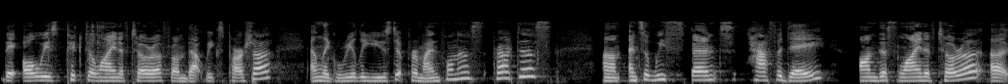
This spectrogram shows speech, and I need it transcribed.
they always picked a line of Torah from that week's parsha and like really used it for mindfulness practice. Um, and so we spent half a day on this line of Torah. Uh,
